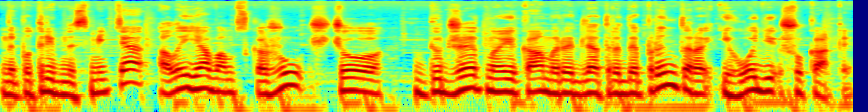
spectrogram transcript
не потрібне сміття, але я вам скажу, що бюджетної камери для 3D принтера і годі шукати.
